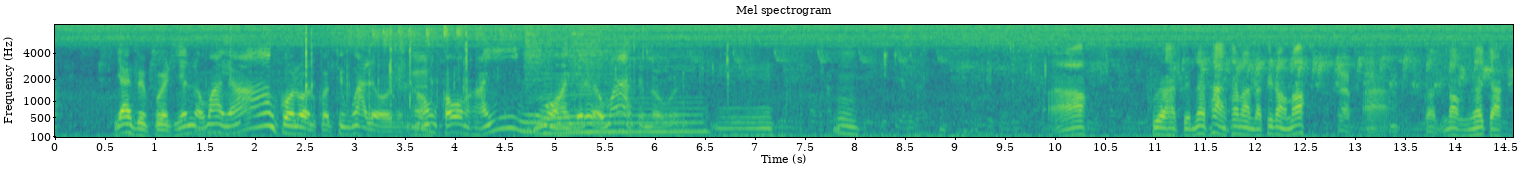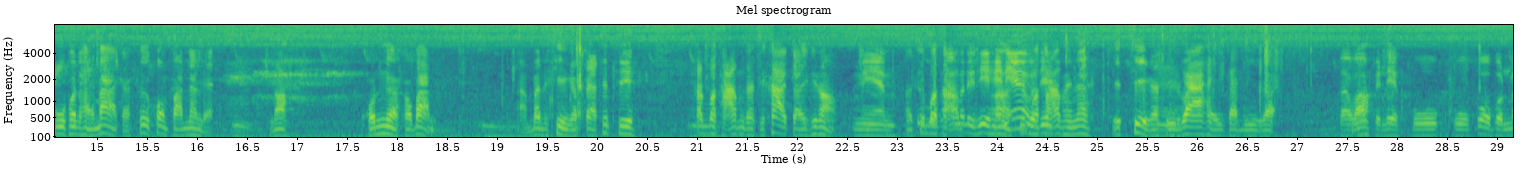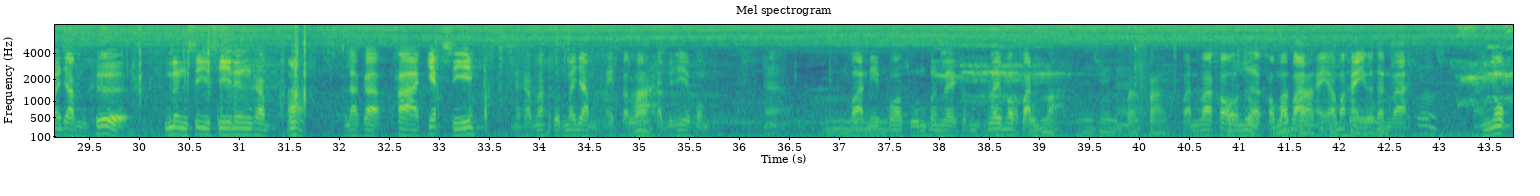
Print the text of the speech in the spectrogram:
ย้ายไปเปิดเฮียนเอามาหยังก็รอดก็ถึงมาแล้วเอาเขาเอาให้หมู่ให้ก็ได้เอามาซั่นเนาะอืมอืมอ้าวเพื่อให้เป็นแนวทางเท่านั้นแหละพี่น้องเนาะครับอ่าก็นอกเหนือจากผู้เพิ่นให้มากก็คือความฝันนั่นแหละอืม เนาะคนเหนือเขาบ้านอ่าบ้านเลขที่กับแปดสิบสี่ท่านบ่ถามก็สิค่าใจพี่น้องแม่นอ่าสิบ่ถามบ้านเลขที่ให้แน่อ่าสิว่าบ่ติถามให้แน่เลขที่ก็สิว่าให้กันอีกละแต่ว่าเนาะเป็นเลขปูปูโป้บนมาย่ำคือ1441ครับ อ่า แล้วก็ผ้าเจ็ดสีนะครับมาคนมาย่ำให้ตลอดอ่าครับพี่ที่ผมอ่า บ้านนี้พอศูนย์เพิ่นเลยก็เลยมาฝันเนาะเฮงๆปังฝันว่าเขาเอาเนื้อเขามาบานให้เอามาให้ว่าท่านว่าอืมยก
